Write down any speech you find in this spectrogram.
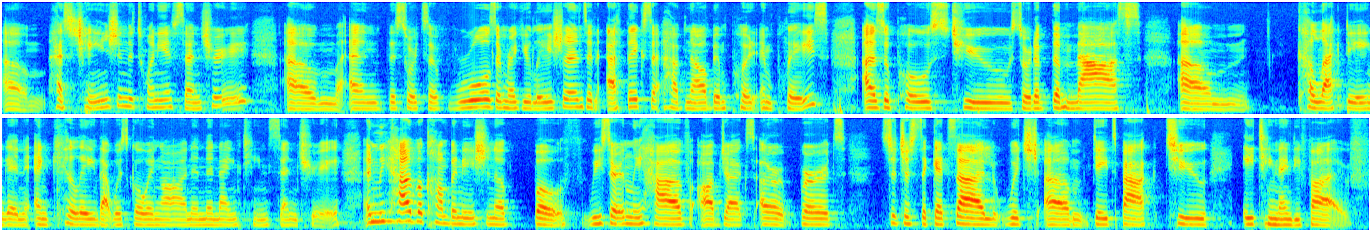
um, has changed in the 20th century um, and the sorts of rules and regulations and ethics that have now been put in place as opposed to sort of the mass um, collecting and, and killing that was going on in the 19th century. And we have a combination of both. We certainly have objects or birds such as the quetzal, which um, dates back to 1895.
